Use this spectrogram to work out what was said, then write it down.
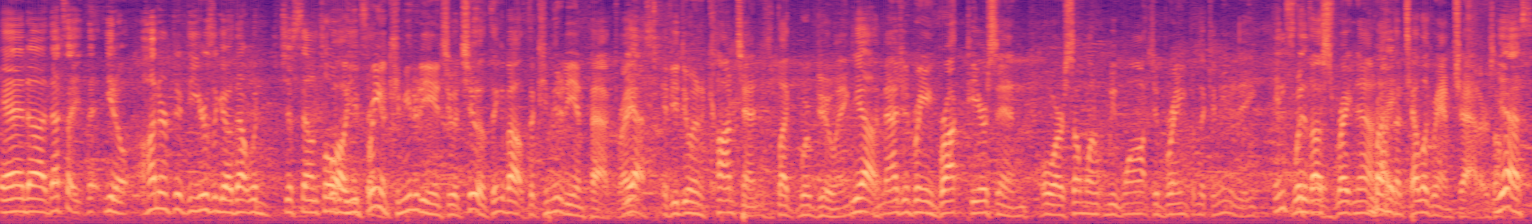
And uh, that's like, you know, 150 years ago, that would just sound totally Well, you insane. bring a community into it too. Think about the community impact, right? Yes. If you're doing content like we're doing, yeah. imagine bringing Brock Pearson or someone we want to bring from the community Instantly. with us right now, right. not the Telegram chat or something. Yes.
